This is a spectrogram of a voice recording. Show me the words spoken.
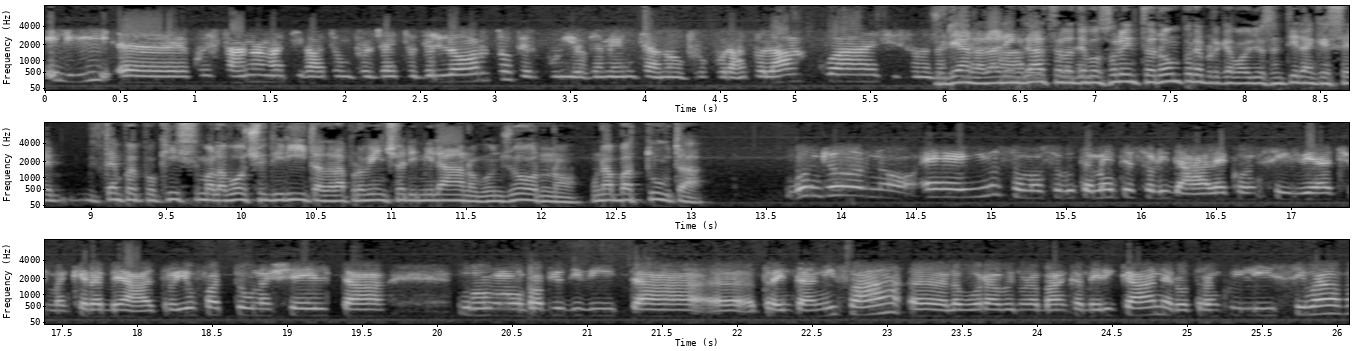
e lì eh, quest'anno hanno attivato un progetto dell'orto per cui ovviamente hanno procurato l'acqua e si sono Giuliana la ringrazio, la devo solo interrompere perché voglio sentire anche se il tempo è pochissimo la voce di Rita dalla provincia di Milano, buongiorno, una battuta. Buongiorno, eh, io sono assolutamente solidale con Silvia, ci mancherebbe altro. Io ho fatto una scelta um, proprio di vita eh, 30 anni fa, eh, lavoravo in una banca americana, ero tranquillissima,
